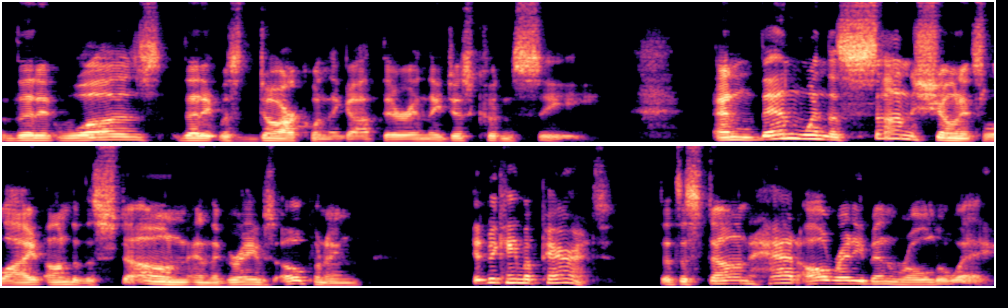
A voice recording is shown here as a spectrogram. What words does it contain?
that it was that it was dark when they got there and they just couldn't see. And then when the sun shone its light onto the stone and the grave's opening, it became apparent that the stone had already been rolled away.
